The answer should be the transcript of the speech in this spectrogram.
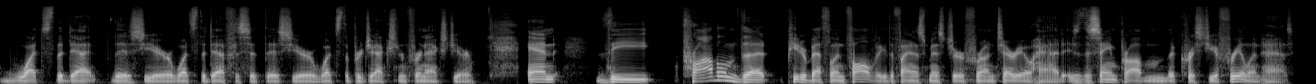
what's the debt this year, what's the deficit this year, what's the projection for next year. And the problem that Peter Bethlenfalvy, the finance minister for Ontario, had is the same problem that Chrystia Freeland has,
